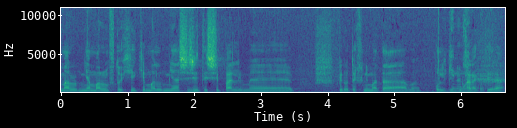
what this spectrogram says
μάλλον, μια μάλλον φτωχή και μάλλον μια συζήτηση πάλι με πυροτεχνήματα πολιτικού Κοινωνικού. χαρακτήρα.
